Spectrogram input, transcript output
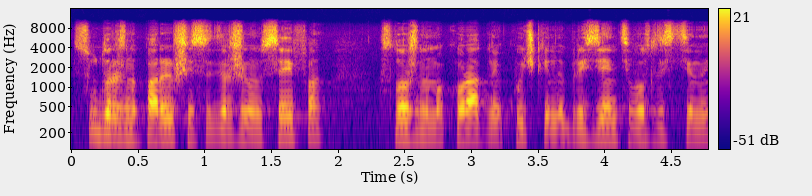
Судорожно порывшись содержимым сейфа, сложенным аккуратной кучкой на брезенте возле стены,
